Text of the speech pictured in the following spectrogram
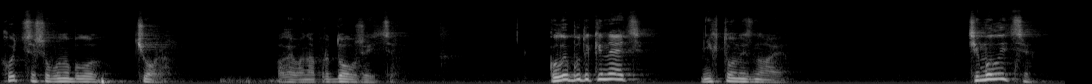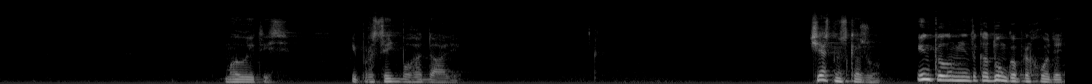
хочеться, щоб воно було вчора, але вона продовжується. Коли буде кінець, ніхто не знає. Чи молиться? Молитись і просить Бога далі. Чесно скажу, інколи мені така думка приходить.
